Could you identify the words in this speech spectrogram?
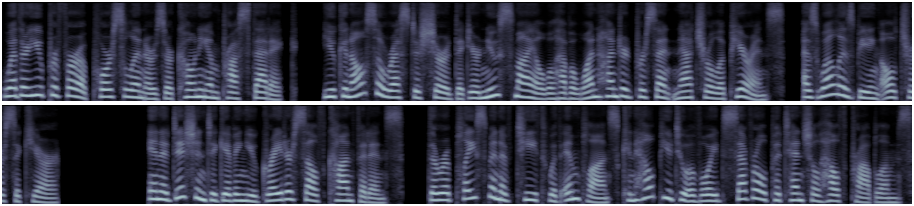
Whether you prefer a porcelain or zirconium prosthetic, you can also rest assured that your new smile will have a 100% natural appearance, as well as being ultra secure. In addition to giving you greater self confidence, the replacement of teeth with implants can help you to avoid several potential health problems.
